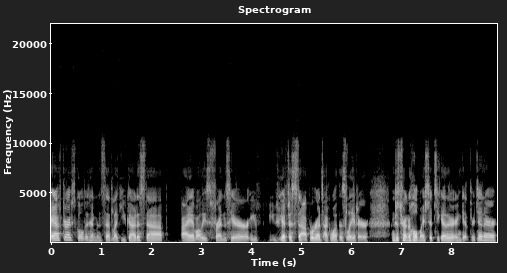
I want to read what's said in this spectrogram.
after I've scolded him and said like you got to stop. I have all these friends here. You you have to stop. We're going to talk about this later. I'm just trying to hold my shit together and get through dinner.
